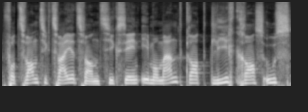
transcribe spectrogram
von 2022 sehen im Moment gerade gleich krass aus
